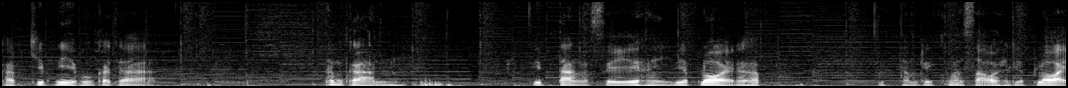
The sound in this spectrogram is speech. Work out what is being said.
ครับคลิปนี้ผมก็จะทำการติดตั้งเสให้เรียบร้อยนะครับ ติดตั้งเล็กหัวเสาให้เรียบร้อย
